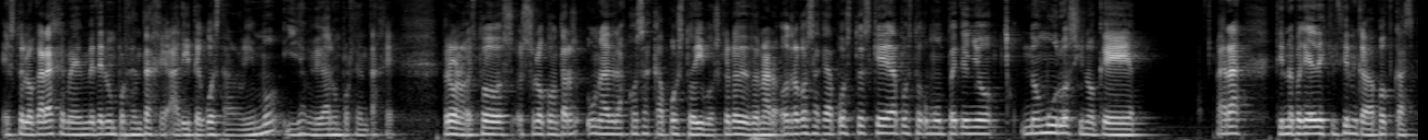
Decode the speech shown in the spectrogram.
Esto lo que hará es que me meten un porcentaje. A ti te cuesta lo mismo y ya me dan un porcentaje. Pero bueno, esto es solo contaros una de las cosas que ha puesto Ivos, que lo de donar. Otra cosa que ha puesto es que ha puesto como un pequeño, no muro, sino que Ahora tiene una pequeña descripción en cada podcast.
